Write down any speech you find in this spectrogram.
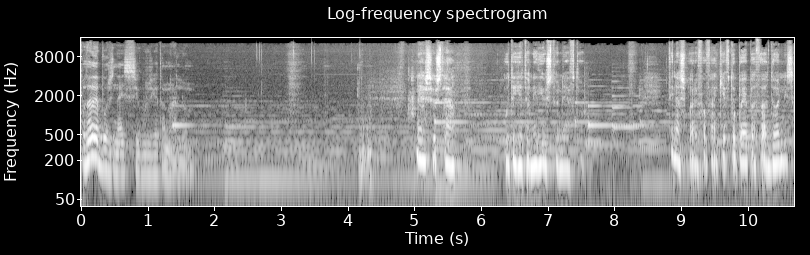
Ποτέ δεν μπορείς να είσαι σίγουρος για τον άλλον. Ναι, σωστά. Ούτε για τον ίδιο σου τον εαυτό. Τι να σου πω, ρε φοφάκι, αυτό που έπαθε ο Αντώνης,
